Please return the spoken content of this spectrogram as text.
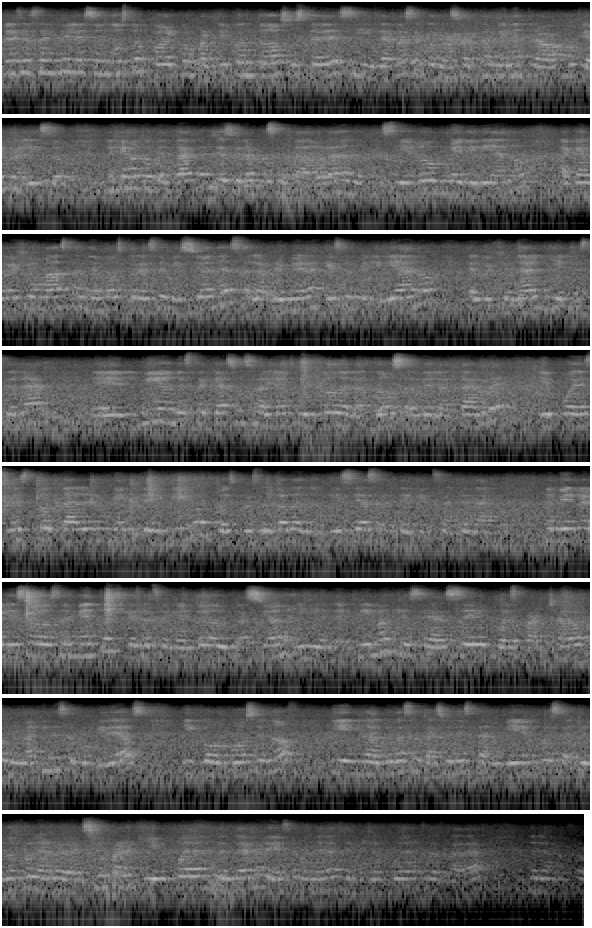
Gracias Ángel, es un gusto poder compartir con todos ustedes y darles a conocer también el trabajo que realizo. Déjenme comentarles, yo soy la presentadora del noticiero Meridiano. Acá en Región Más tenemos tres emisiones, la primera que es el Meridiano, el Regional y el Estelar. El mío en este caso sale punto de las 2 de la tarde y pues es totalmente en vivo y pues presento las noticias de Quetzaltenango. También realizo dos segmentos, que es el segmento de educación y el de clima, que se hace pues parchado con imágenes o con videos y con voz en off y en algunas ocasiones también pues ayudo con la redacción para que yo pueda entenderlo y de esa manera también lo pueda trasladar de la mejor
